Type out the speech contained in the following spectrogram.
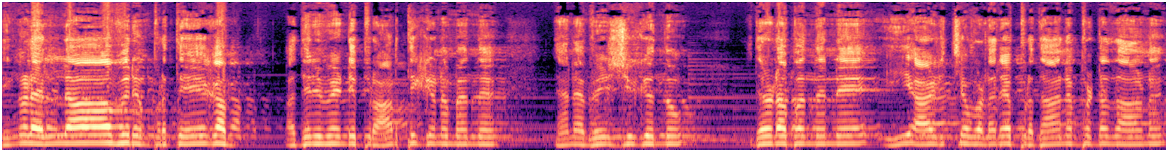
നിങ്ങളെല്ലാവരും പ്രത്യേകം അതിനുവേണ്ടി പ്രാർത്ഥിക്കണമെന്ന് ഞാൻ അപേക്ഷിക്കുന്നു. ഇതോടൊപ്പം തന്നെ ഈ ആഴ്ച വളരെ പ്രധാനപ്പെട്ടതാണ്.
